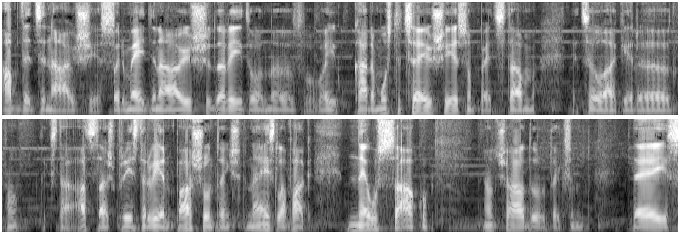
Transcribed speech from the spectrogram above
apdedzinājušies, ir mēģinājuši darīt, un, vai kādam uzticējušies, un pēc tam ja cilvēki ir nu, tā, atstājuši priesteri vienu pašu, un viņš saka, nē, es labāk neuzsāku nu, šādu, teiksim, tējas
